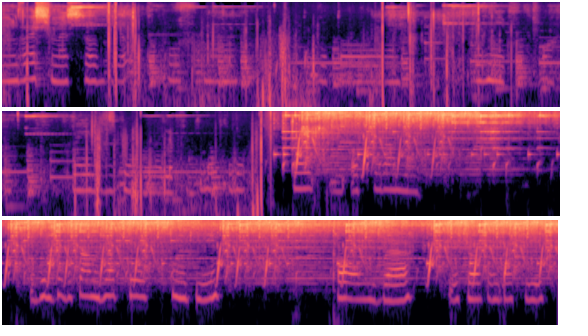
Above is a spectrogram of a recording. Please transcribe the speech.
Mm, Weźmy sobie, otwórzmy. To różnictwo. No jak widzicie, mam najlepszy kilo rzadkie skrzynki. To. Jeszcze osiem takich.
